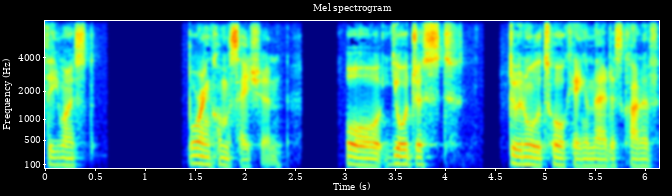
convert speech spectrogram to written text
the most boring conversation, or you're just doing all the talking and they're just kind of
